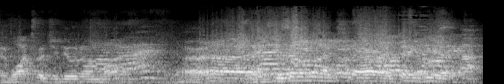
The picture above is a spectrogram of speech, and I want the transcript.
and watch what you're doing online. All right. Uh, thank you so much. All right. Thank you.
